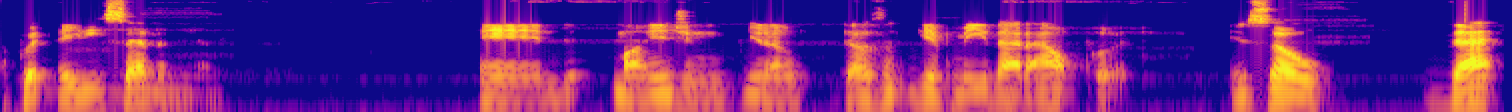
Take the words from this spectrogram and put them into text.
I put 87 in. And my engine, you know, doesn't give me that output. And so that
